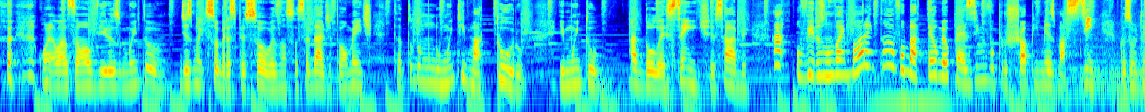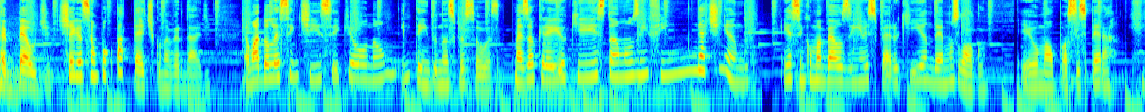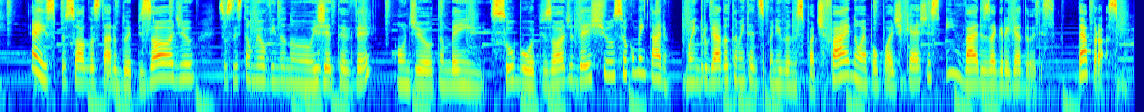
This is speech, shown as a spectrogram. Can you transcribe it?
com relação ao vírus muito. diz muito sobre as pessoas na sociedade atualmente. Tá todo mundo muito imaturo e muito adolescente, sabe? Ah, o vírus não vai embora, então eu vou bater o meu pezinho e vou pro shopping mesmo assim, porque eu sou muito rebelde. Chega a ser um pouco patético, na verdade. É uma adolescentice que eu não entendo nas pessoas. Mas eu creio que estamos, enfim, engatinhando. E assim como a Belzinha, eu espero que andemos logo. Eu mal posso esperar. É isso, pessoal. Gostaram do episódio? Se vocês estão me ouvindo no IGTV, onde eu também subo o episódio, deixe o seu comentário. Mãe Drugada também está disponível no Spotify, no Apple Podcasts e em vários agregadores. Até a próxima!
